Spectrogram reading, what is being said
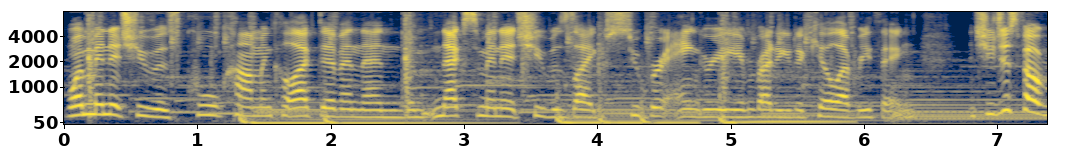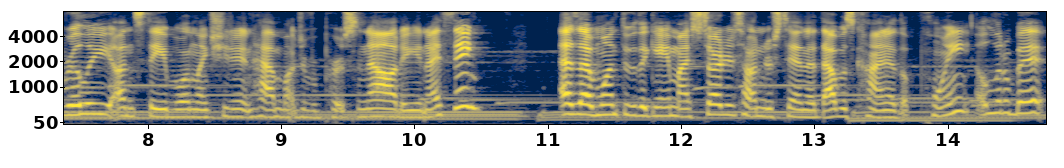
one minute she was cool, calm, and collective, and then the next minute she was like super angry and ready to kill everything. And she just felt really unstable and like she didn't have much of a personality. And I think as I went through the game, I started to understand that that was kind of the point a little bit.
